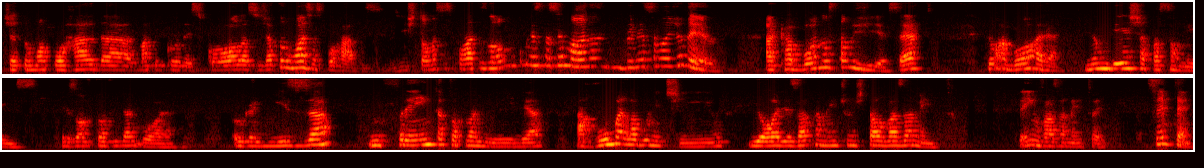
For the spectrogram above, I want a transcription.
já tomou a porrada da matrícula da escola, você já tomou essas porradas. A gente toma essas porradas logo no começo da semana, na primeira semana de janeiro. Acabou a nostalgia, certo? Então agora, não deixa passar um mês. Resolve tua vida agora. Organiza, enfrenta a tua planilha, arruma ela bonitinho e olha exatamente onde está o vazamento. Tem um vazamento aí. Sempre tem.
